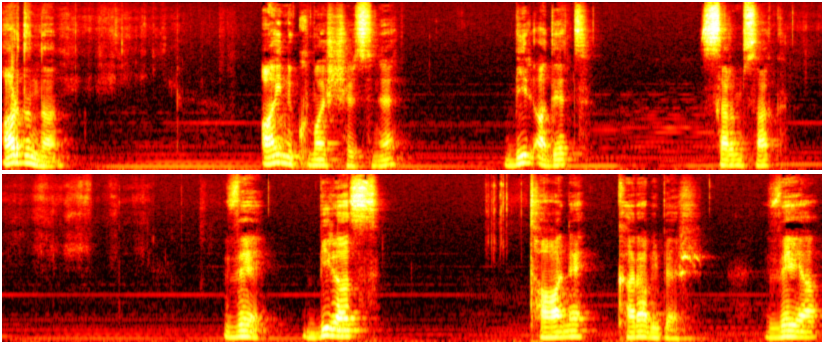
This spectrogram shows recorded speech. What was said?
Ardından aynı kumaş içerisine bir adet sarımsak ve biraz tane karabiber veya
